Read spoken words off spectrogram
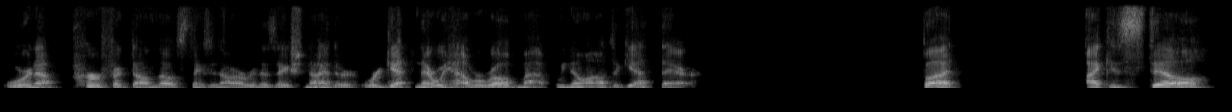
we're not perfect on those things in our organization either. We're getting there. We have a roadmap. We know how to get there. But I can still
